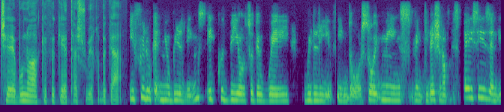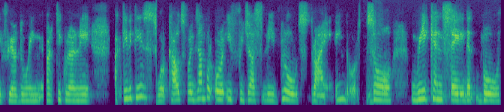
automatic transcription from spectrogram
چه بونا کفک تشویق بکه. If we look at new buildings, it could be also the way we live indoors. So it means ventilation of the spaces, and if we are doing particularly activities, workouts, for example, or if we just leave clothes drying indoors. So we can say that both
